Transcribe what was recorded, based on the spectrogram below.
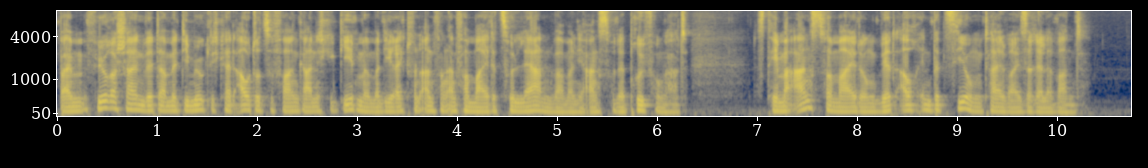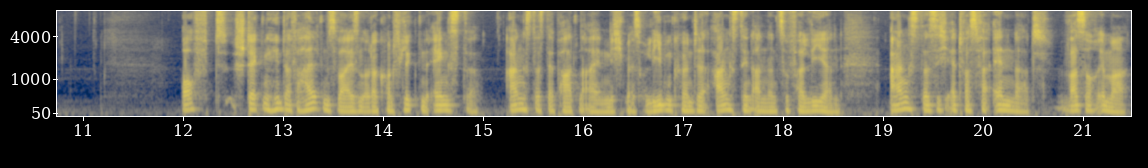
Beim Führerschein wird damit die Möglichkeit, Auto zu fahren, gar nicht gegeben, wenn man direkt von Anfang an vermeidet zu lernen, weil man ja Angst vor der Prüfung hat. Das Thema Angstvermeidung wird auch in Beziehungen teilweise relevant. Oft stecken hinter Verhaltensweisen oder Konflikten Ängste. Angst, dass der Partner einen nicht mehr so lieben könnte, Angst, den anderen zu verlieren, Angst, dass sich etwas verändert, was auch immer.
